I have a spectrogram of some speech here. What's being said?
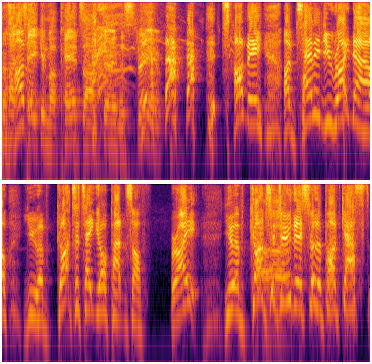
not taking my pants off during the stream. Tommy, I'm telling you right now, you have got to take your pants off, right? You have got to do this for the podcast.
